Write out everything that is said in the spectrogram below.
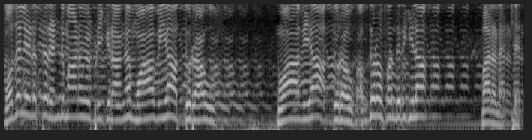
முதல் இடத்தை ரெண்டு மாணவர்கள் பிடிக்கிறாங்க. முவாவியா அப்துல் ரவுஃப். முவாவியா அப்துல் ரவுஃப். அப்துல் ரவுஃப் வந்திருக்கீங்களா? வரல. சரி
